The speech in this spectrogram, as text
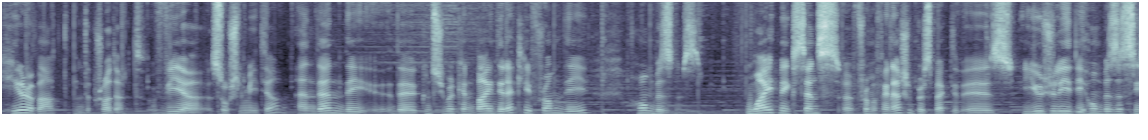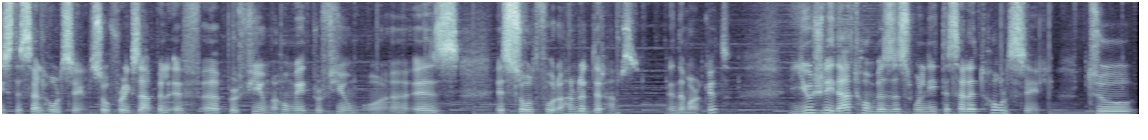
hear about the product via social media, and then the, the consumer can buy directly from the home business. Why it makes sense uh, from a financial perspective is usually the home business needs to sell wholesale. So for example, if a perfume, a homemade perfume uh, is, is sold for 100 dirhams in the market, usually that home business will need to sell it wholesale to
